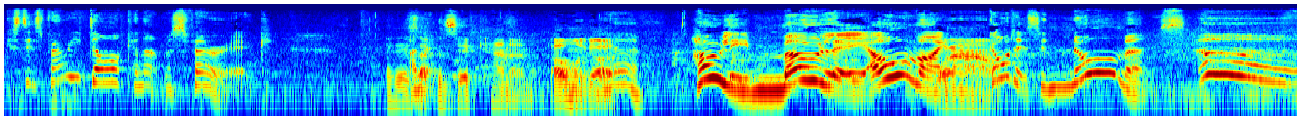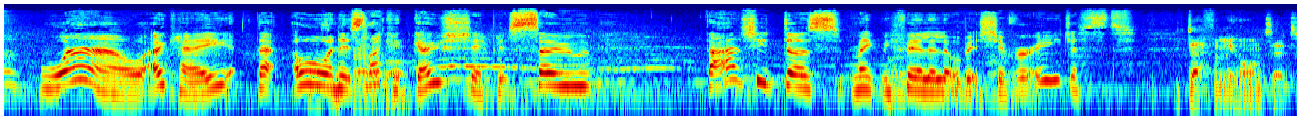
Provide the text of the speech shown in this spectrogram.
because it's very dark and atmospheric. It is. And I it- can see a cannon. Oh my god. Yeah. Holy moly! Oh my Wow. god! It's enormous. wow. Okay. That. Oh, That's and it's like a ghost ship. It's so. That actually does make me feel a little bit shivery. Just. Definitely haunted.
